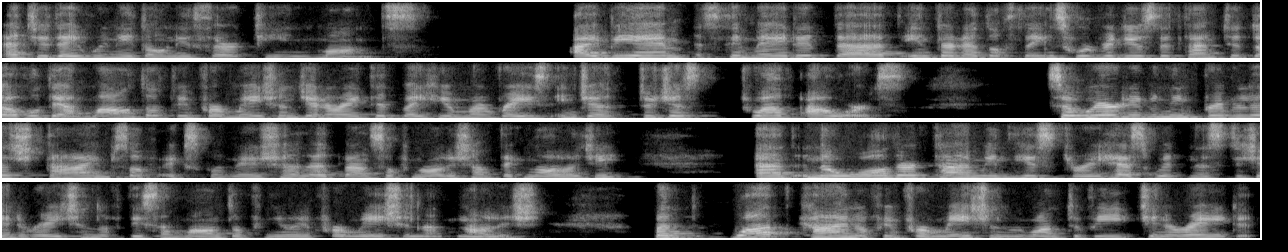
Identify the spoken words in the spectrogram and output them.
and today we need only 13 months. IBM estimated that Internet of Things will reduce the time to double the amount of information generated by human race in just, to just 12 hours. So we're living in privileged times of exponential advance of knowledge and technology, and no other time in history has witnessed the generation of this amount of new information and knowledge. But what kind of information we want to be generated?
